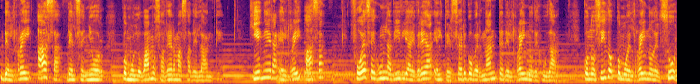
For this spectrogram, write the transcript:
del rey Asa del Señor, como lo vamos a ver más adelante. ¿Quién era el rey Asa? Fue según la Biblia hebrea el tercer gobernante del reino de Judá, conocido como el reino del sur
